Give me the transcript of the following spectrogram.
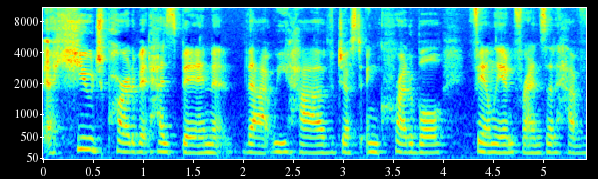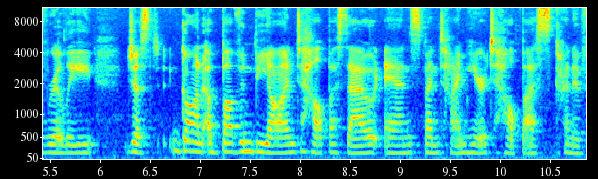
a huge part of it has been that we have just incredible family and friends that have really just gone above and beyond to help us out and spend time here to help us kind of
